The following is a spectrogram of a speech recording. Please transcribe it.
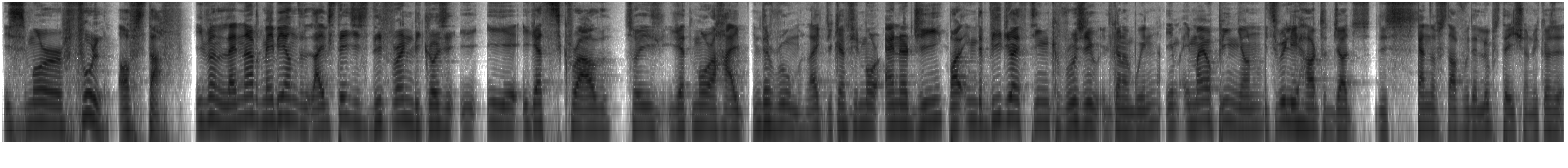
is more full of stuff. Even Lennard, maybe on the live stage, is different because he, he, he gets crowd, so he, get more hype in the room. Like you can feel more energy. But in the video, I think Rusy is gonna win. In, in my opinion, it's really hard to judge this kind of stuff with the loop station because uh,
